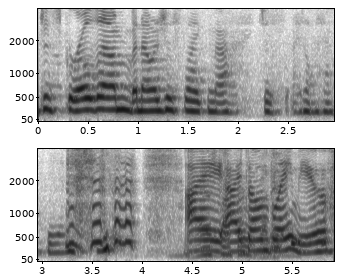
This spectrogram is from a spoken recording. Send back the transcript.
just grow them, and I was just like, nah, just I don't have the energy. I I don't everybody. blame you.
